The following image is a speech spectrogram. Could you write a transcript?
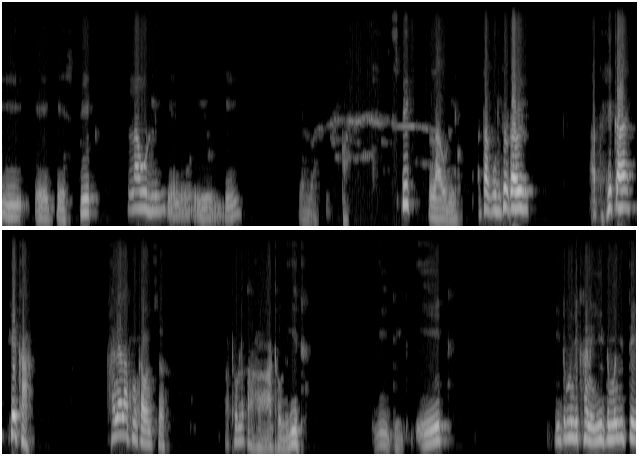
E A K speak loudly L O U D L पहा स्पीक लाऊडली आता कुठं काय होईल? आता हे काय? हे खा. खाण्याला आपण काय म्हणतो सर आठवलं का? हा आठवलं. ईट ईट इट ईट ईट म्हणजे खाणे. ईट म्हणजे ते.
